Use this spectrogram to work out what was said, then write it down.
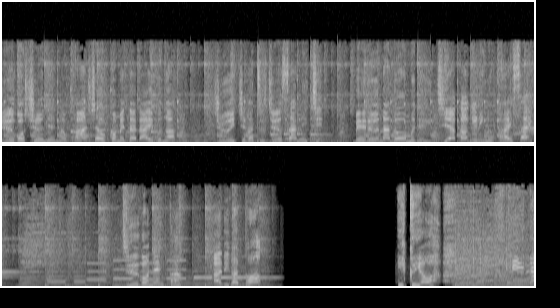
15周年の感謝を込めたライブが11月13日ベルーナドームで一夜限りの開催。15年間ありがとう。行くよ。みんな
